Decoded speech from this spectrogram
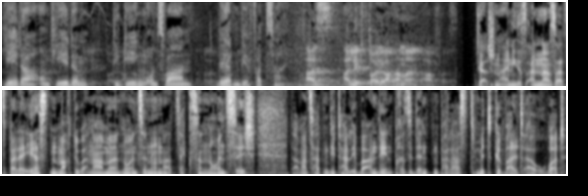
Jeder und jedem, die gegen uns waren, werden wir verzeihen. Ja, schon einiges anders als bei der ersten Machtübernahme 1996. Damals hatten die Taliban den Präsidentenpalast mit Gewalt erobert.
